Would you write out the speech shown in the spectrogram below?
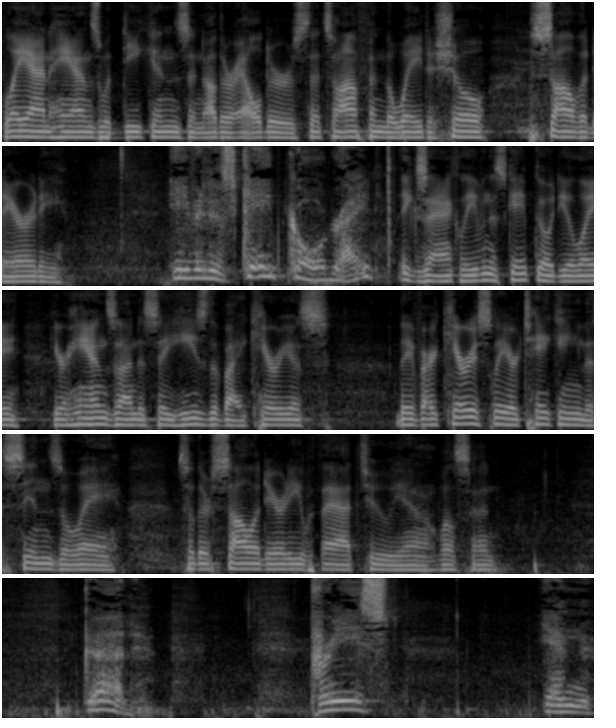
lay on hands with deacons and other elders. That's often the way to show solidarity. Even a scapegoat, right? Exactly. Even the scapegoat, you lay your hands on to say he's the vicarious. They vicariously are taking the sins away. So there's solidarity with that too. Yeah, well said. Good. Priests in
